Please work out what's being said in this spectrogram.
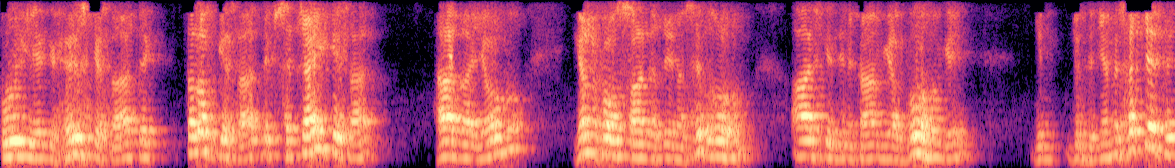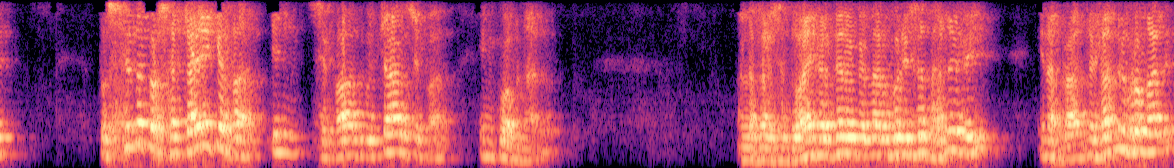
پوری ایک حرص کے ساتھ، ایک طلب کے ساتھ، ایک سچائی کے ساتھ۔ ہاضا یوم یم کو سادتے نہ ہو آج کے دن کامیاب وہ ہوں گے جن جو دنیا میں سچے تھے۔ تو صدق اور سچائی کے ساتھ ان صفات کو، چار صفات ان کو اپنا لو۔ اللہ تعالیٰ سے دعائیں کرتے رہو کہ اللہ رب العزت ہمیں بھی ان افراد میں شامل فرما دے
